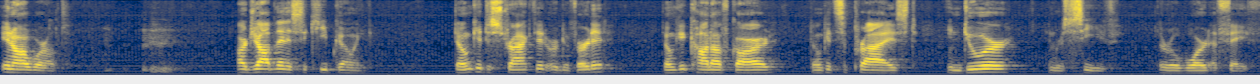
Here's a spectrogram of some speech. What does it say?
in our world. Our job then is to keep going. Don't get distracted or diverted. Don't get caught off guard. Don't get surprised. Endure and receive the reward of faith.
